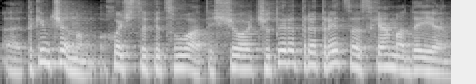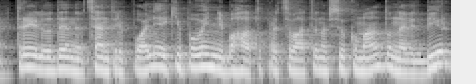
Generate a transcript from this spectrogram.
Е, Таким чином, хочеться підсумувати, що 4-3-3 це схема, де є три людини в центрі поля, які повинні багато працювати на всю команду, на відбір,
